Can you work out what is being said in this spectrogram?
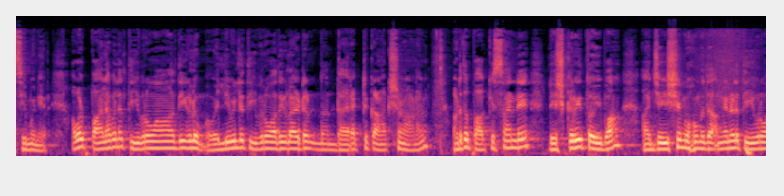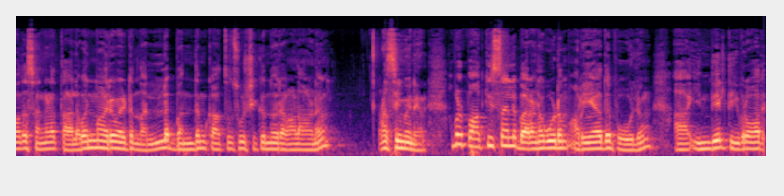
അസിമുനിയർ അപ്പോൾ പല പല തീവ്രവാദികളും വലിയ വലിയ തീവ്രവാദികളായിട്ട് ഡയറക്റ്റ് കണക്ഷനാണ് അടുത്ത പാകിസ്ഥാന്റെ ലഷ്കർ ഇ തൊയ്ബ ജെയ്ഷെ മുഹമ്മദ് അങ്ങനെയുള്ള തീവ്രവാദ സംഘടന തലവന്മാരുമായിട്ട് നല്ല ബന്ധം കാത്തു സൂക്ഷിക്കുന്ന ഒരാളാണ് അസീമിന്. അപ്പോൾ പാകിസ്ഥാനിലെ ഭരണകൂടം അറിയാതെ പോലും ഇന്ത്യയിൽ തീവ്രവാദ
